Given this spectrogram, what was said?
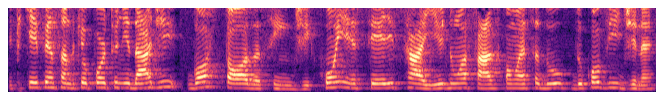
E fiquei pensando que oportunidade gostosa, assim, de conhecer e sair numa fase como essa do, do Covid, né?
